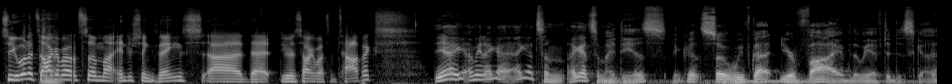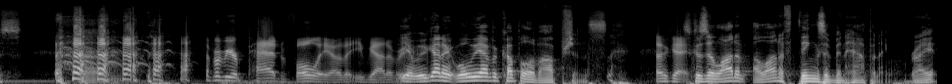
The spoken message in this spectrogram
So you want to talk Uh, about some uh, interesting things uh, that you want to talk about some topics? Yeah, I I mean, I got, I got some, I got some ideas. So we've got your vibe that we have to discuss. From your pad folio that you've got over here. Yeah, here. we've got it. Well, we have a couple of options Okay. because a lot of, a lot of things have been happening, right?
